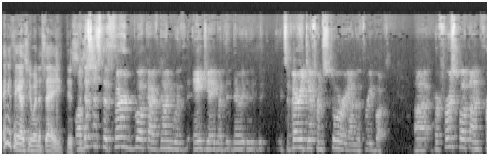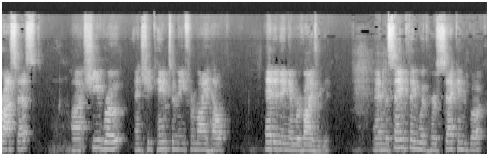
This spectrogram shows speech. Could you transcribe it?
anything else you want to say? This well, is... this is the third book I've done with AJ, but there, it's a very different story on the three books. Uh, her first book, Unprocessed, uh, she wrote and she came to me for my help editing and revising it. And the same thing with her second book,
